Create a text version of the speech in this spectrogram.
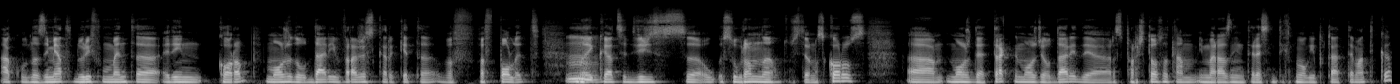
ако на Земята дори в момента един кораб може да удари вражеска ракета в, в полет, mm. която се движи с, с огромна относителна скорост, а, може да я тракне, може да я удари, да я разпръщоса, там има разни интересни технологии по тази тематика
